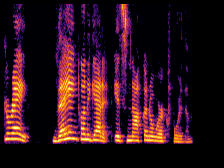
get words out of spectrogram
great. They ain't going to get it. It's not going to work for them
